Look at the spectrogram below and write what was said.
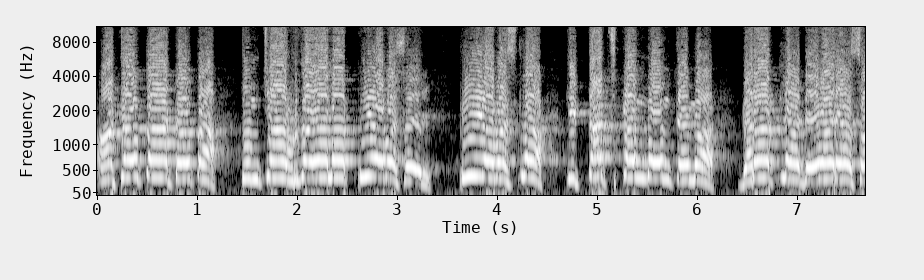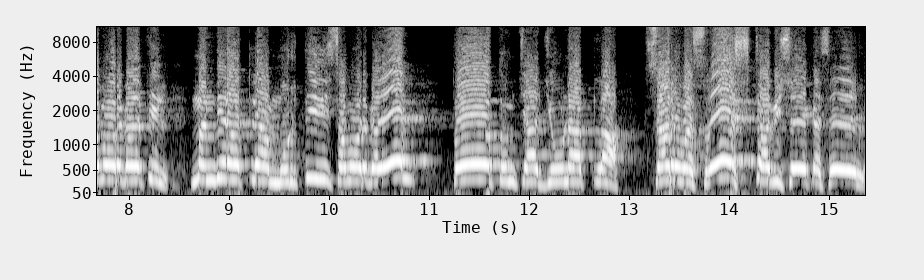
आठवता आठवता तुमच्या हृदयाला पीळ बसेल. पीळ बसला की टचकन दोन तेव्हा घरातल्या देवाऱ्या समोर गळतील मंदिरातल्या मूर्ती समोर गळेल. तो तुमच्या जीवनातला सर्वश्रेष्ठ अभिषेक असेल.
